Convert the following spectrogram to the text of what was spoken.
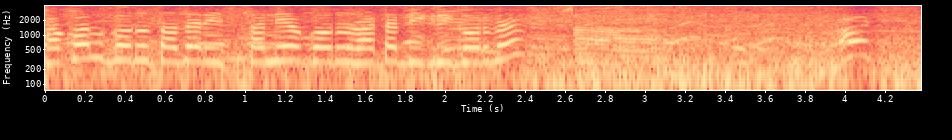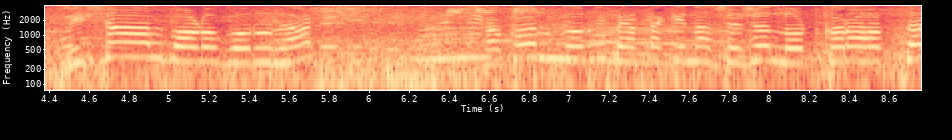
সকল গরু তাদের স্থানীয় গরুর হাটে বিক্রি করবে। বিশাল বড় গরুর হাট। সকল গরু বেচা কেনা শেষে লোড করা হচ্ছে।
